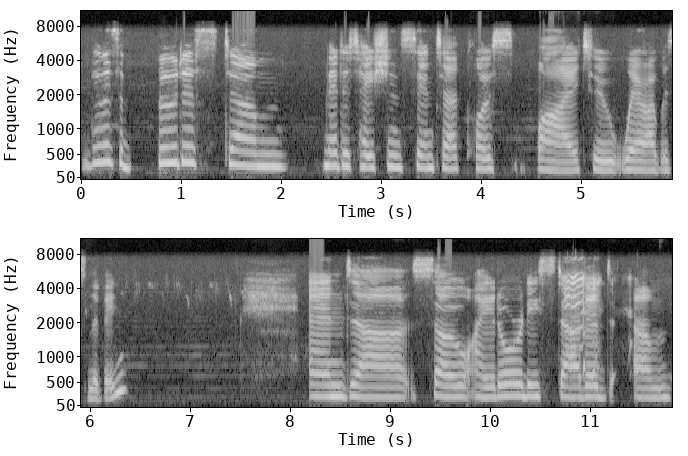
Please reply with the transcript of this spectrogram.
there was a Buddhist um, meditation center close by to where I was living. And uh, so I had already started um,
